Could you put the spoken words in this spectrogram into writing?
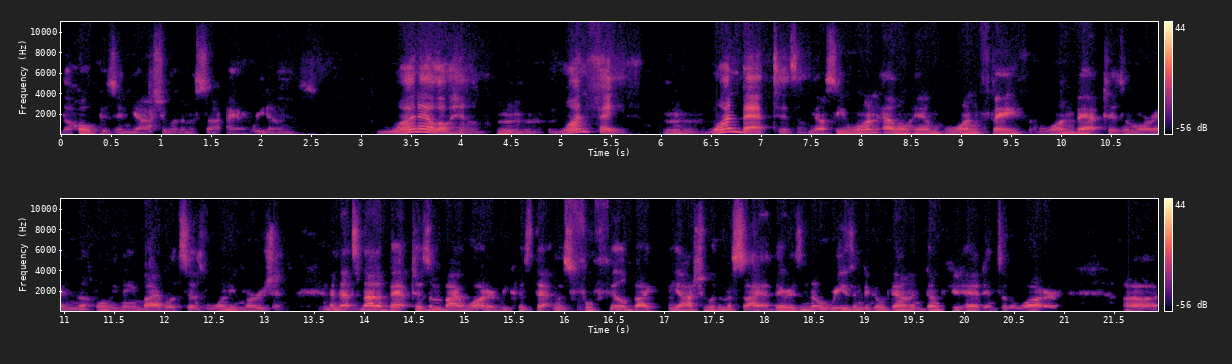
the hope is in Yahshua the Messiah. Read on. Yes. One Elohim, Mhm. one faith, Mhm. one baptism. Now, see, one Elohim, one faith, one baptism, or in the Holy Name Bible, it says one immersion. And that's not a baptism by water because that was fulfilled by Yahshua the Messiah. There is no reason to go down and dunk your head into the water, uh,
